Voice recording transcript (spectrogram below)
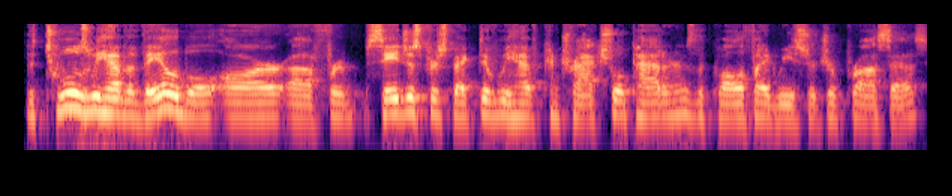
the tools we have available are uh, for Sage's perspective, we have contractual patterns, the qualified researcher process.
